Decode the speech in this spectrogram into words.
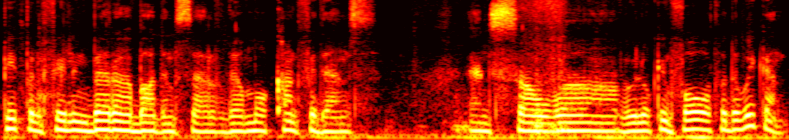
People feeling better about themselves, they're more confident, And so uh, we're looking forward for the weekend.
